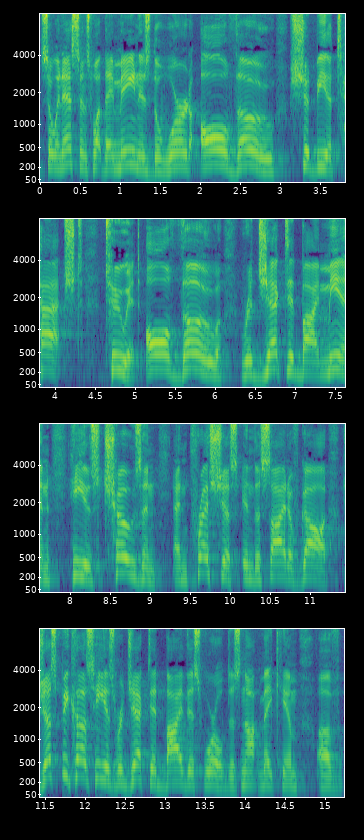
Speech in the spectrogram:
So, in essence, what they mean is the word although should be attached to it. Although rejected by men, he is chosen and precious in the sight of God. Just because he is rejected by this world does not make him of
